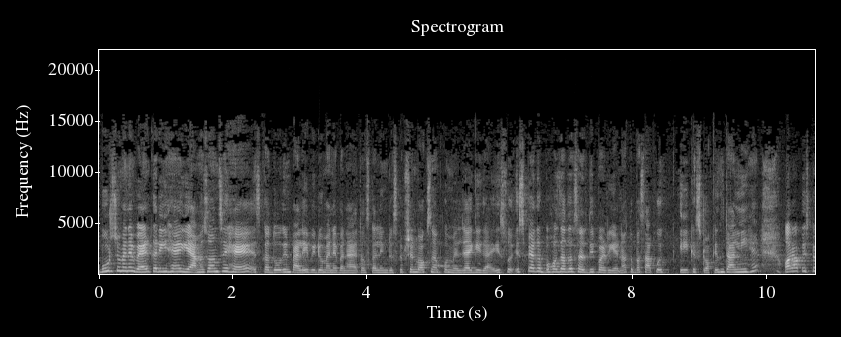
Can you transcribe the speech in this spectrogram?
बूट्स जो मैंने वेयर करी है, ये अमेजोन से है। इसका दो दिन पहले ही वीडियो मैंने बनाया था, उसका लिंक डिस्क्रिप्शन बॉक्स में आपको मिल जाएगी गाइस तो इस पर अगर बहुत ज़्यादा सर्दी पड़ रही है ना तो बस आपको एक स्टॉकिंग डालनी है और आप इस पर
